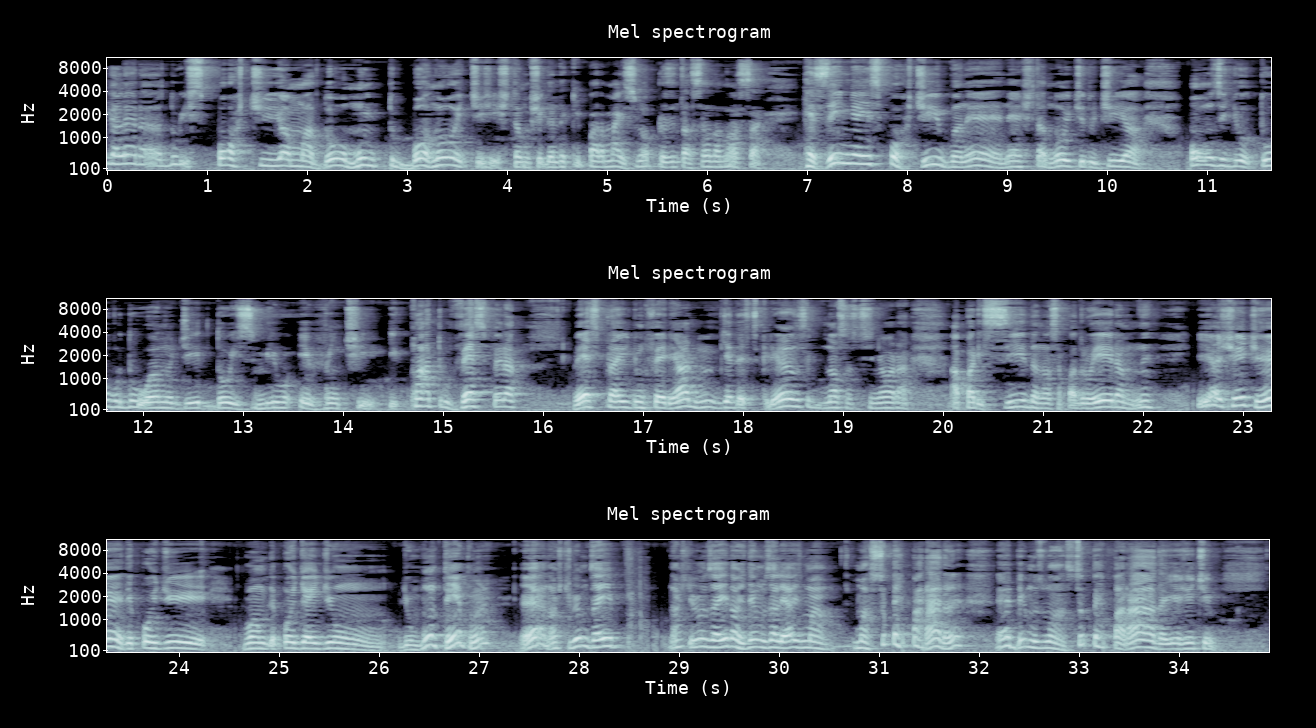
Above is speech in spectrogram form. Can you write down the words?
galera do esporte amador, muito boa noite. Estamos chegando aqui para mais uma apresentação da nossa resenha esportiva, né? Nesta noite do dia 11 de outubro do ano de 2024, véspera, véspera aí de um feriado, um dia das crianças, Nossa Senhora Aparecida, nossa padroeira, né? E a gente, é, depois de, vamos, depois de aí de um, de um bom tempo, né? É, nós tivemos aí nós tivemos aí, nós demos, aliás, uma, uma super parada, né? É, demos uma super parada e a gente,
